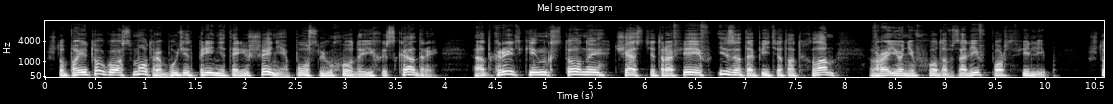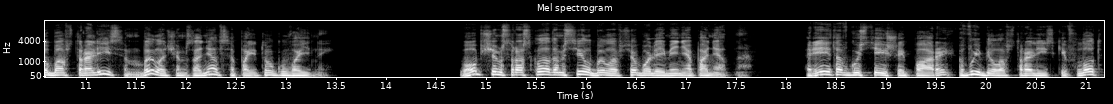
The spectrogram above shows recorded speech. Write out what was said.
что по итогу осмотра будет принято решение после ухода их эскадры открыть Кингстоны, части трофеев и затопить этот хлам в районе входа в залив Порт-Филипп, чтобы австралийцам было чем заняться по итогу войны. В общем, с раскладом сил было все более-менее понятно. Рейд августейшей пары выбил австралийский флот,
